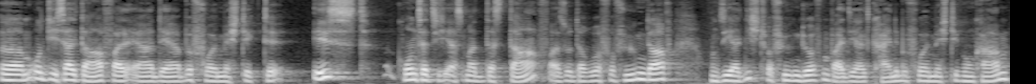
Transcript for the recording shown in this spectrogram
ähm, und dies halt darf, weil er der Bevollmächtigte ist. Grundsätzlich erstmal das darf, also darüber verfügen darf und sie halt nicht verfügen dürfen, weil sie halt keine Bevollmächtigung haben.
